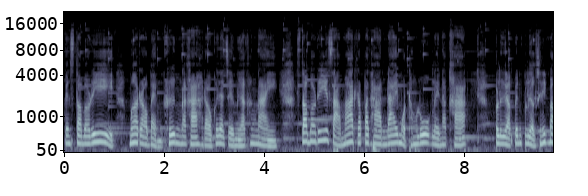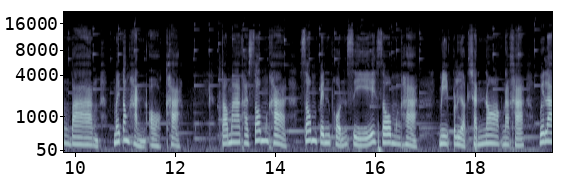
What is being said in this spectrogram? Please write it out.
เป็นสตรอเบอรี่เมื่อเราแบ่งครึ่งนะคะ เราก็จะเจอเนื้อข้างในสตรอเบอรี่สามารถรับประทานได้หมดทั้งลูกเลยนะคะ ปลือกเป็นเปลือกชนิดบางๆ ไม่ต้องหั่นออกค่ะ ต่อมาค่ะส้มค่ะ ส้มเป็นผลสีส้มค่ะ มีเปลือกชั้นนอกนะคะ เวลา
